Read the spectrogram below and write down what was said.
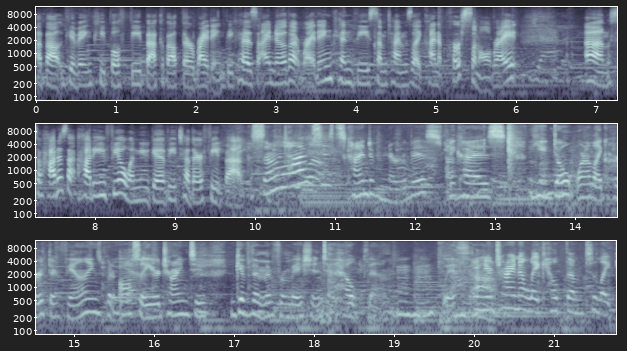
about giving people feedback about their writing? Because I know that writing can be sometimes like kind of personal, right? Yeah. Um, so how does that? How do you feel when you give each other feedback? Sometimes it's kind of nervous because you don't want to like hurt their feelings, but also you're trying to give them information to help them with. And you're um, trying to like help them to like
